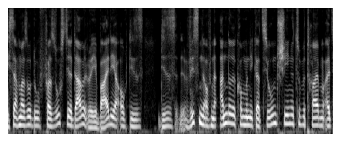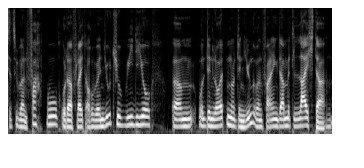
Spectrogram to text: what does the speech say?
ich sag mal so, du versuchst ja damit, oder ihr beide ja auch dieses, dieses Wissen auf eine andere Kommunikationsschiene zu betreiben, als jetzt über ein Fachbuch oder vielleicht auch über ein YouTube-Video ähm, und den Leuten und den Jüngeren vor allen Dingen damit leichter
